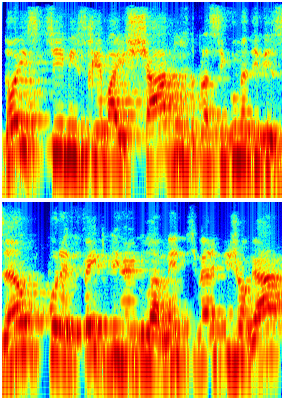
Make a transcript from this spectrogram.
dois times rebaixados para a segunda divisão, por efeito de regulamento, tiveram que jogar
